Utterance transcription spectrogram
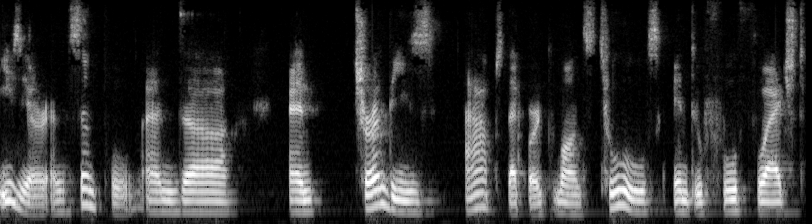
easier and simple and, uh, and turn these apps that were once tools into full-fledged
